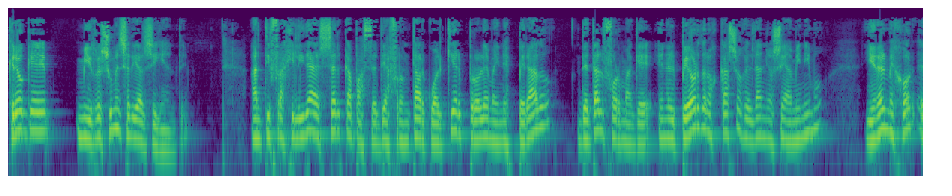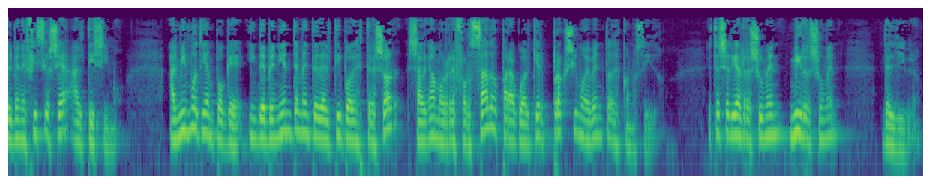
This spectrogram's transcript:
creo que mi resumen sería el siguiente. Antifragilidad es ser capaces de afrontar cualquier problema inesperado de tal forma que en el peor de los casos el daño sea mínimo y en el mejor el beneficio sea altísimo, al mismo tiempo que, independientemente del tipo de estresor, salgamos reforzados para cualquier próximo evento desconocido. Este sería el resumen, mi resumen del libro.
